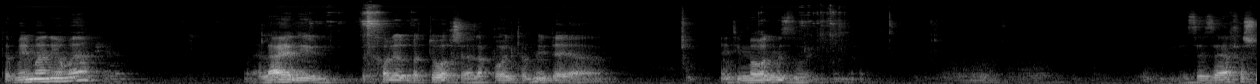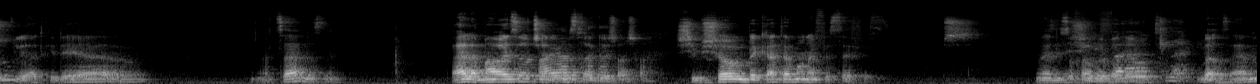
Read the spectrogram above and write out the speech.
אתה מבין מה אני אומר? כן. עליי אני יכול להיות בטוח שעל הפועל תמיד היה... הייתי מאוד מזוהה. בגלל זה, זה היה חשוב לי עד כדי הצעד הזה. הלאה, מה, איזה עוד מה שאלה היה המשחק משחקת? הראשון שלך? שמשון בקטמון 0-0. זה אני זוכר בוודאות. לא, זה היה אני.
